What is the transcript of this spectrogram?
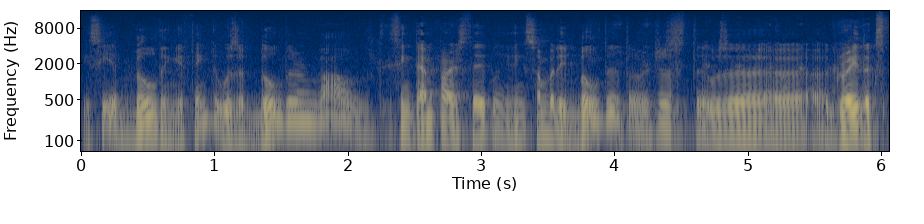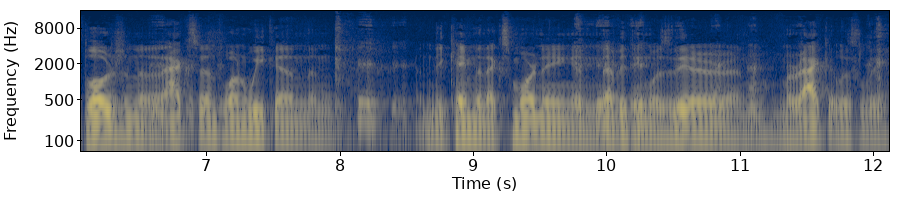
You see a building. You think there was a builder involved? You think the Empire State Building? You think somebody built it, or just there was a, a, great explosion and an accident one weekend, and and he came the next morning and everything was there, and miraculously,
